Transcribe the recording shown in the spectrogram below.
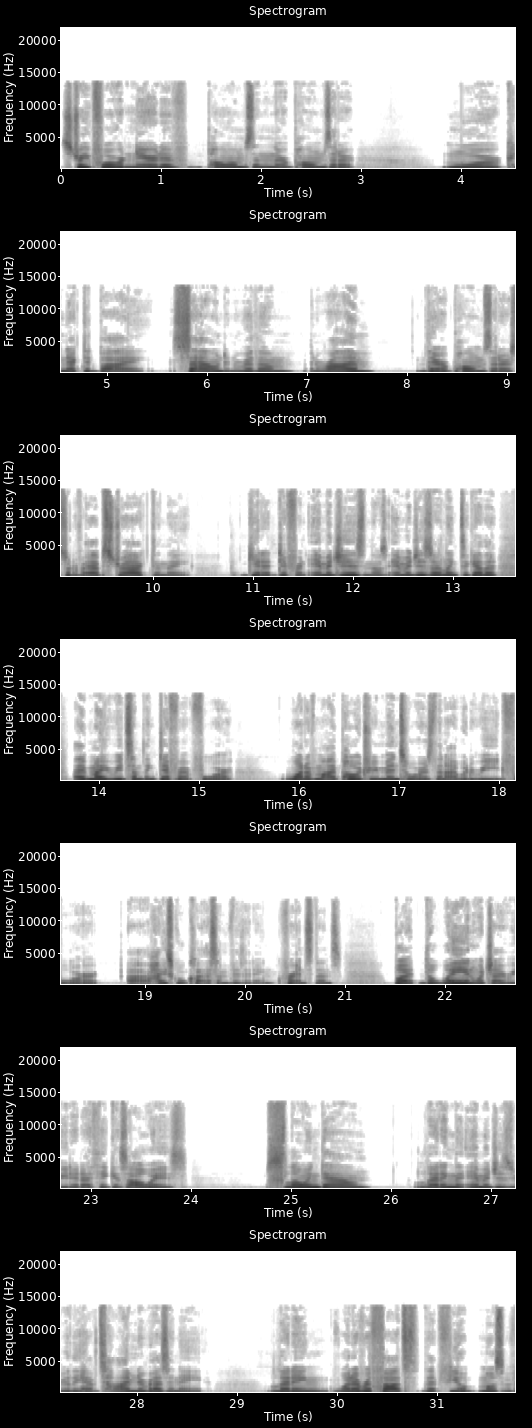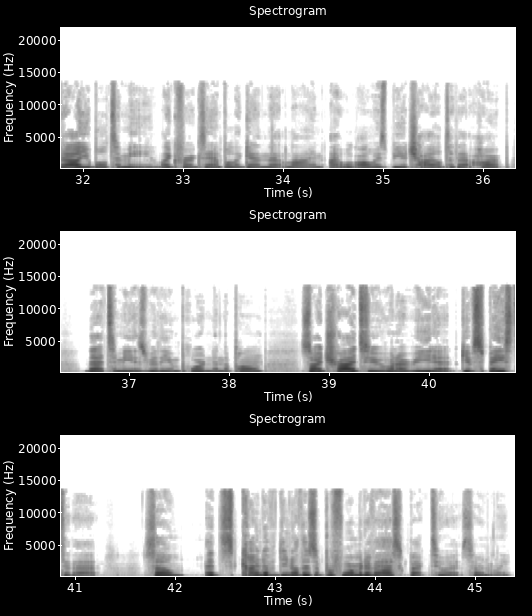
straightforward narrative poems, and there are poems that are more connected by sound and rhythm and rhyme. There are poems that are sort of abstract and they get at different images, and those images are linked together. I might read something different for one of my poetry mentors than I would read for a high school class I'm visiting, for instance. But the way in which I read it, I think, is always slowing down, letting the images really have time to resonate, letting whatever thoughts that feel most valuable to me, like, for example, again, that line, I will always be a child to that harp. That to me is really important in the poem. So I try to, when I read it, give space to that. So it's kind of, you know, there's a performative aspect to it, certainly.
